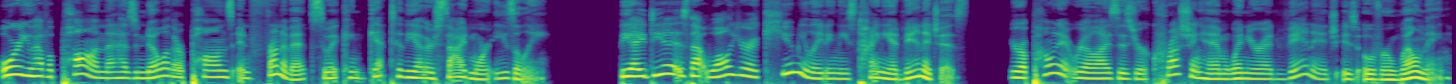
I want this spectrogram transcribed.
or you have a pawn that has no other pawns in front of it so it can get to the other side more easily. The idea is that while you're accumulating these tiny advantages, your opponent realizes you're crushing him when your advantage is overwhelming.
